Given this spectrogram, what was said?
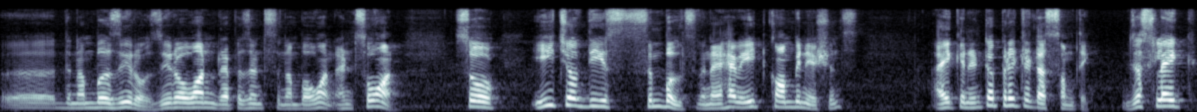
uh, the number 0, 0 1 represents the number 1 and so on. So, each of these symbols when I have 8 combinations I can interpret it as something just like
